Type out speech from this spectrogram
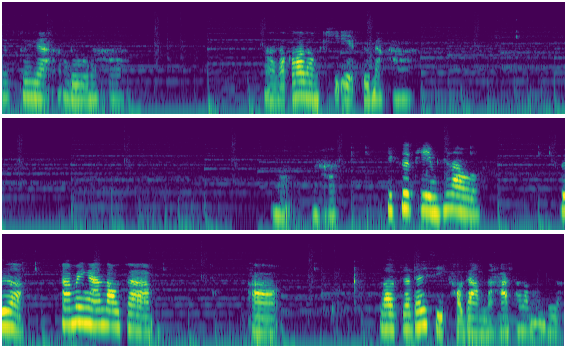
ยกตัวอย่างดูนะคะอ่าแล้วก็ลอง create ดูนะคะ นะคะ นี่คือทีมที่เราเลือก ถ้าไม่งั้นเราจะอ่า เราจะได้สีขาวดำนะคะ ถ้าเราไม่เลือก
